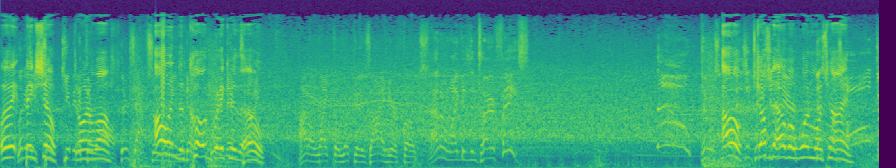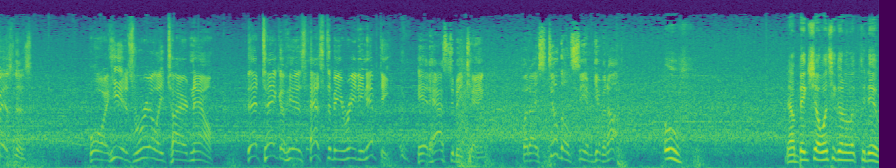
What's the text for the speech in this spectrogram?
Wait, wait, Big Show throwing him off. Oh, and the code breaker though. Tonight. I don't like the look in his eye here, folks. I don't like his entire face. No! There was no Oh, hesitation drop the elbow there. one more This time. all business. Boy, he is really tired now. That tank of his has to be reading empty. It has to be King, but I still don't see him giving up. Oof. Now Big Show, what's he gonna look to do?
